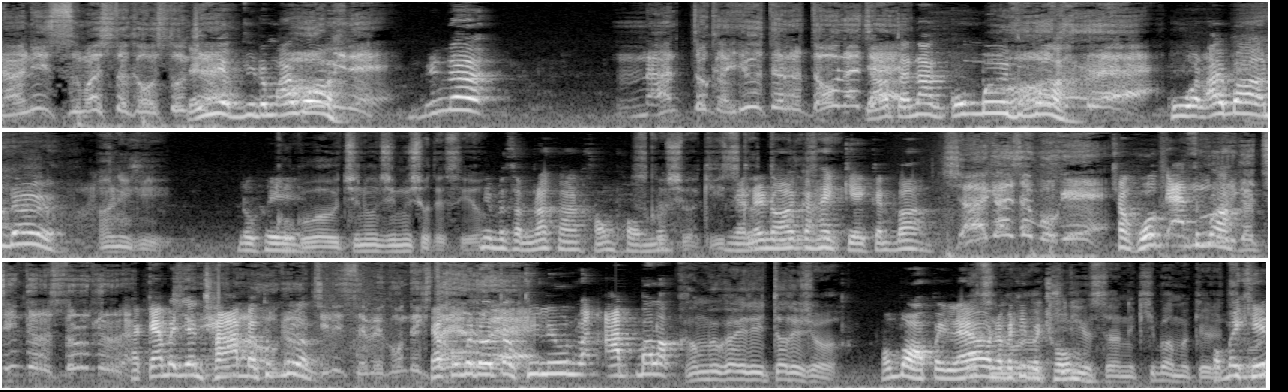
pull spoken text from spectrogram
何すました顔しとん จะเงียบอยู่ทำไมวะมินนะ なんとか言うたらどうなん อย่าแต่นั่งกงมือสิวะหัวไรายบ้านเด้อ 兄貴 ดูพีนี่เป็นสำนักงานของผมนะอย่างน้อยๆก็ให้เกียรติกันบ้างช่างหัวแกทุกวันถ้าแกไม่เย็นชาแบบทุกเรื่องแล้วคงไม่โดนเจ้าคิริวมาอัดมาหรอกผมบอกไปแล้วนะไปที่ประชุมผมไม่คิด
